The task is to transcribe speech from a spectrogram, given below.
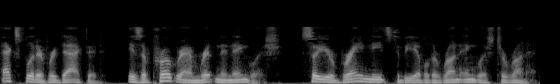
Expletive redacted is a program written in English, so your brain needs to be able to run English to run it.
